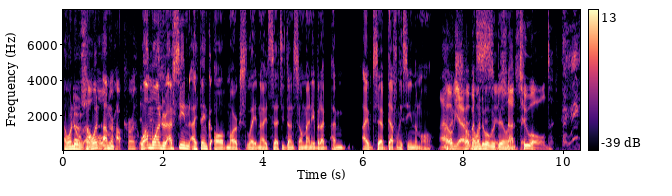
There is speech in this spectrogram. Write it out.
I wonder. know how I wonder, old I'm, or how current this Well, I'm is. wondering. I've seen. I think all of Mark's late night sets. He's done so many, but I, I'm. I would say I've definitely seen them all. I hope, yeah, I hope I it's wonder what we're doing. not too old.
